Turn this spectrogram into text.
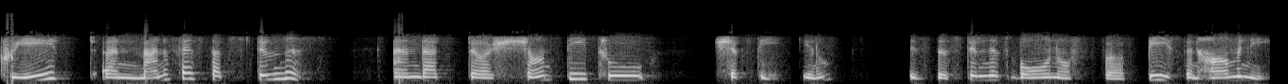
create and manifest that stillness and that uh, shanti through Shakti, you know, is the stillness born of uh, peace and harmony.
